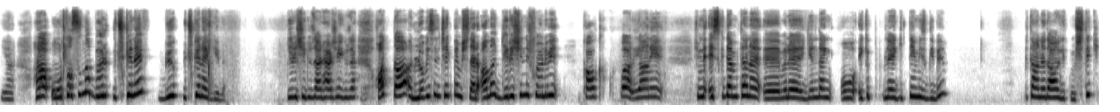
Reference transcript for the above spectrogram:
Ya ha ortasında böyle üçgen ev, büyük üçgen ev gibi. Girişi güzel, her şey güzel. Hatta lobisini çekmemişler ama girişinde şöyle bir kalkık var. Yani şimdi eskiden bir tane e, böyle yeniden o ekiple gittiğimiz gibi bir tane daha gitmiştik.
